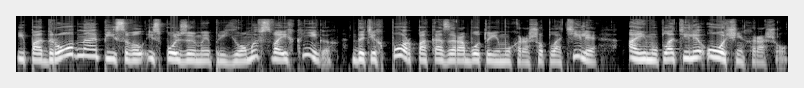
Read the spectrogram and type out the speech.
и подробно описывал используемые приемы в своих книгах. До тех пор, пока за работу ему хорошо платили, а ему платили очень хорошо,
